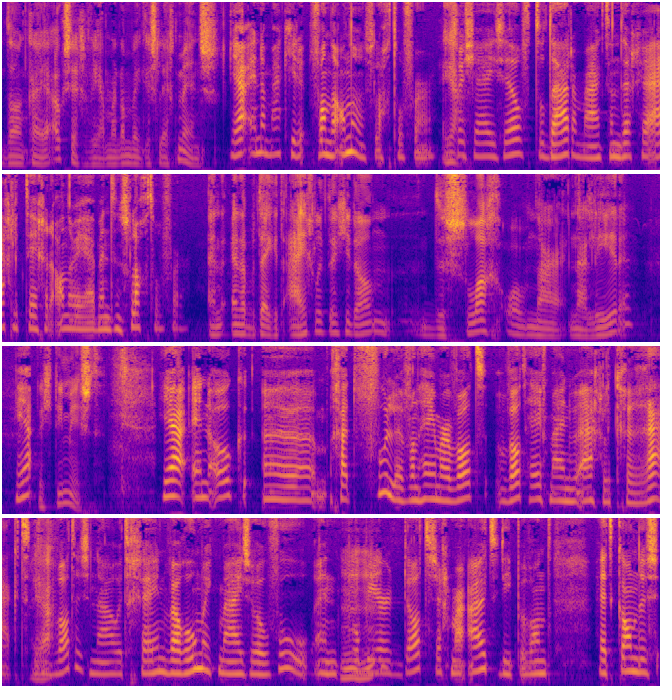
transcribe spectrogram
dan kan je ook zeggen: van, ja, maar dan ben ik een slecht mens. Ja, en dan maak je van de ander een slachtoffer. Dus Ja. als jij jezelf tot dader maakt, dan zeg je eigenlijk tegen de ander: jij bent een slachtoffer. En, en dat betekent eigenlijk dat je dan de slag om naar, naar leren, Ja, dat je die mist. Ja en ook eh, gaat voelen van hé, hey, maar wat, wat heeft mij nu eigenlijk geraakt? Ja. Dus wat is nou hetgeen waarom ik mij zo voel? En Mhm. probeer dat zeg maar uit te diepen. Want het kan dus,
